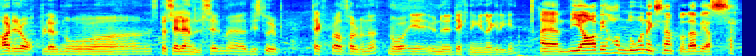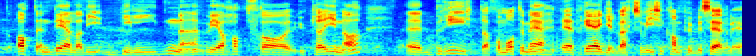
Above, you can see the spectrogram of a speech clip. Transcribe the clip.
Har dere opplevd noen spesielle hendelser med de store tech-plattformene nå i, under dekningen av krigen? Eh, ja, vi har noen eksempler der vi har sett at en del av de bildene vi har hatt fra Ukraina, bryter på en måte med et regelverk som vi ikke kan publisere det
